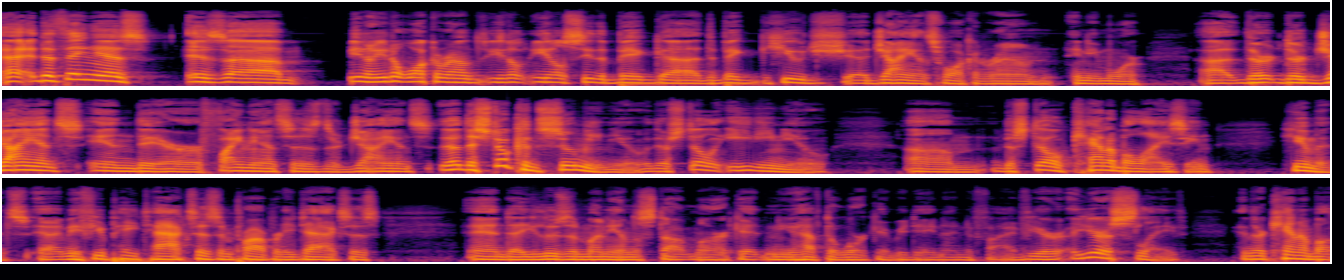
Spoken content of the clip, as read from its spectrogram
Uh, the thing is is um, you know you don't walk around you don't you don't see the big uh, the big huge uh, giants walking around anymore. Uh, they're they're giants in their finances. They're giants. They're, they're still consuming you. They're still eating you. Um, they're still cannibalizing humans. I mean, if you pay taxes and property taxes, and uh, you're losing money on the stock market, and you have to work every day nine to five, you're you're a slave, and they're cannibal,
